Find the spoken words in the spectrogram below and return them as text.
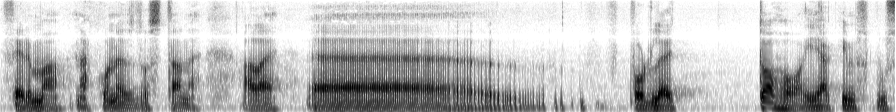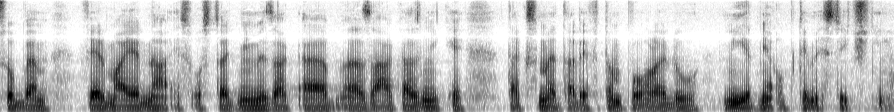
firma nakonec dostane. Ale eh, podle toho, jakým způsobem firma jedná i s ostatními eh, zákazníky, tak jsme tady v tom pohledu mírně optimističní.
